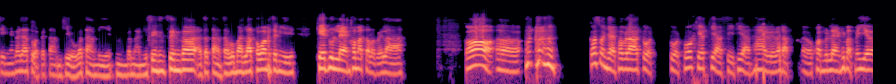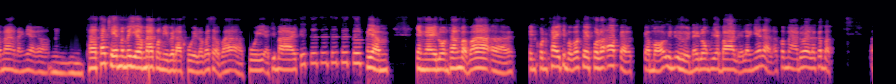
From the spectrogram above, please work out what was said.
ริงๆนี่ยก็จะตรวจไปตามคิวก็ตามนี้ประมาณนี้ซึ่งซึ่งซึ่งก็อาจจะต่างจากโรงพยาบาลรัฐเพราะว่ามันจะมีเคสรุนแรงเข้ามาตลอดเวลา ก็เอ่อก็ส่วนใหญ่พอเวลาตรวจ ตรวจพวกเคสที่อาสี่ที่อาห้าหรือระดับความรุนแรงที่แบบไม่เยอะมากนักเนี่ยถ้าถ้าเคสมันไม่เยอะมากเรามีเวลาคุยเราก็จะแบบว่าคุยอธิบายตืดตืดตืดตืดตืดตืดพยายามยังไงรวมทั้งแบบว่าเป็นคนไข้ที่แบบว่าเคย follow up กับกับหมออื่นๆ ในโรงพยาบาลหรืออะไรเงี้ยแหละแล้วก็มาด้วยแล้วก็แบบเอ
